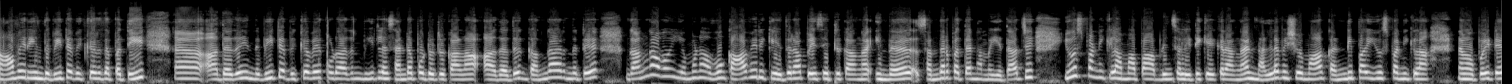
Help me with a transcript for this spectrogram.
காவேரி இந்த வீட்டை விற்கிறத பத்தி அதாவது இந்த வீட்டை விற்கவே கூடாதுன்னு வீட்டில் சண்டை போட்டுட்டு இருக்காங்களாம் அதாவது கங்கா இருந்துட்டு கங்காவும் யமுனாவும் காவேரிக்கு எதிராக பேசிட்டு இருக்காங்க. இந்த சந்தர்ப்பத்தை நம்ம ஏதாச்சும் யூஸ் பண்ணிக்கலாமாப்பா அப்படின்னு சொல்லிட்டு கேட்குறாங்க நல்ல விஷயமா கண்டிப்பா யூஸ் பண்ணிக்கலாம். நம்ம போயிட்டு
